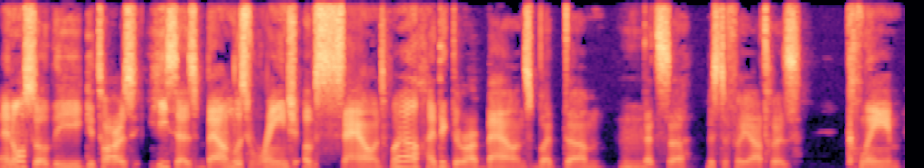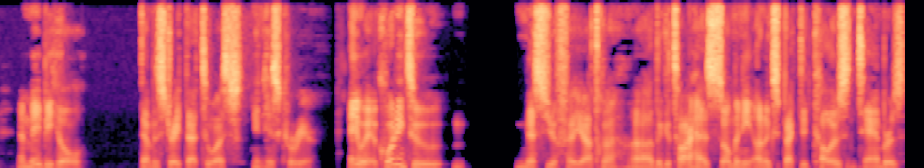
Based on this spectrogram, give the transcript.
And also the guitars, he says, boundless range of sound. Well, I think there are bounds, but um, Hmm. that's uh, Mr. Feuillatre's claim. And maybe he'll demonstrate that to us in his career. Anyway, according to Monsieur Feuillatre, uh, the guitar has so many unexpected colors and timbres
